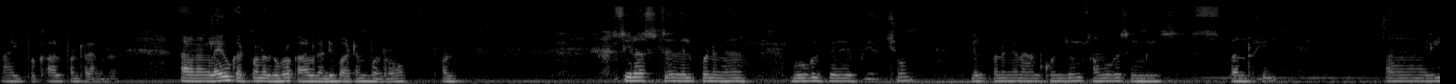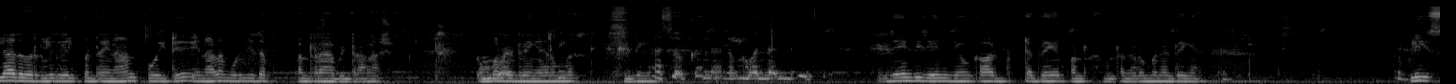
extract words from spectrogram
நான் இப்போ கால் பண்ணுறேன் நாங்கள் லைவ் கட் பண்ணதுக்கப்புறம் கால் கண்டிப்பாக அட்டன் பண்ணுறோம் ஒன் சில சிஸ்டர் ஹெல்ப் பண்ணுங்கள் கூகுள் பேல எப்படியாச்சும் ஹெல்ப் பண்ணுங்கள் நான் கொஞ்சம் சமூக சேவைகள் பண்ணுறேன் இல்லாதவர்களுக்கு ஹெல்ப் பண்ணுறேன் நான் போயிட்டு என்னால் முடிஞ்சதை பண்ணுறேன் அப்படின்றாங்க அசோக். ரொம்ப நன்றிங்க. ரொம்ப நன்றிங்க. அசோக் ரொம்ப நன்றி. ஜெயந்தி ஜெயந்தி அவங்க கார்ட்ட ப்ரேயர் பண்ணுறேன் அப்படின்றாங்க. ரொம்ப நன்றிங்க. ப்ளீஸ்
